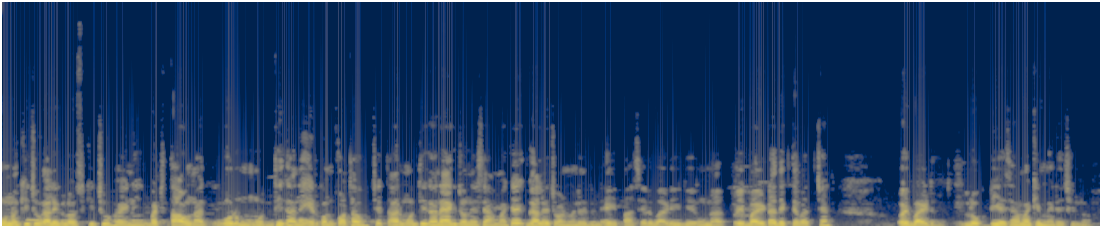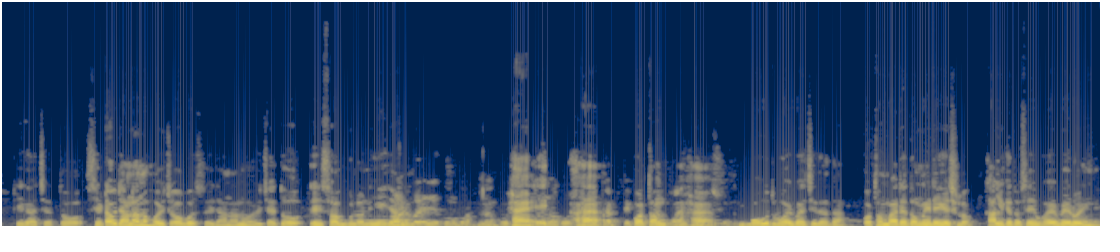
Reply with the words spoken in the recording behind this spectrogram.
কোনো কিছু গালিগালাজ কিছু হয়নি বাট তাও না, ওর মধ্যিখানে এরকম কথা হচ্ছে, তার মধ্যিখানে একজন এসে আমাকে গালে চড় মেলে দিন এই পাশের বাড়ি যে ওনার ওই বাড়িটা দেখতে পাচ্ছেন? ওই বাড়ির লোকটি এসে আমাকে মেরেছিল ঠিক আছে? তো সেটাও জানানো হয়েছে অবশ্যই জানানো হয়েছে। তো এই সবগুলো নিয়েই জানানো হ্যাঁ হ্যাঁ প্রথম হ্যাঁ বহুত ভয় পাচ্ছি দাদা প্রথমবারে তো মেরে গেছিল কালকে তো সেই ভয়ে বেরোয়নি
